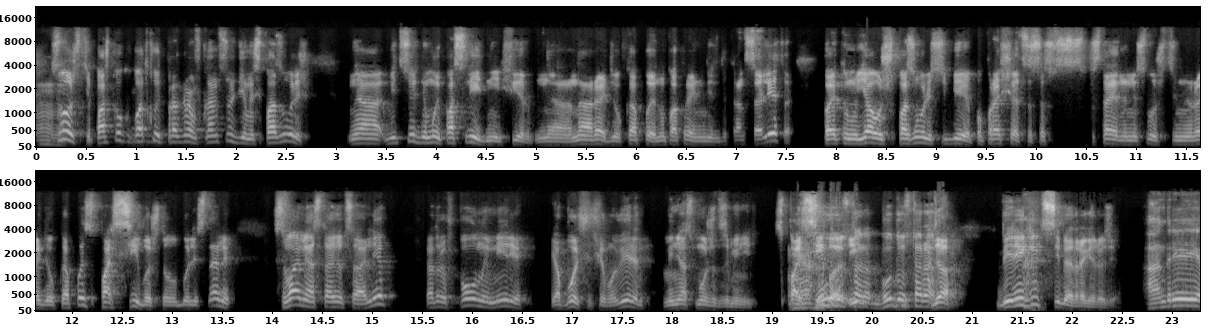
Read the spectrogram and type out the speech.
Угу. Слушайте, поскольку подходит программа в концу, Дима, если позволишь, а, ведь сегодня мой последний эфир а, на радио КП, ну, по крайней мере, до конца лета, поэтому я уж позволю себе попрощаться со, с постоянными слушателями радио КП. Спасибо, что вы были с нами. С вами остается Олег, который в полной мере, я больше чем уверен, меня сможет заменить. Спасибо. Буду, и... буду стараться. Да. Берегите себя, дорогие друзья. Андрей,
